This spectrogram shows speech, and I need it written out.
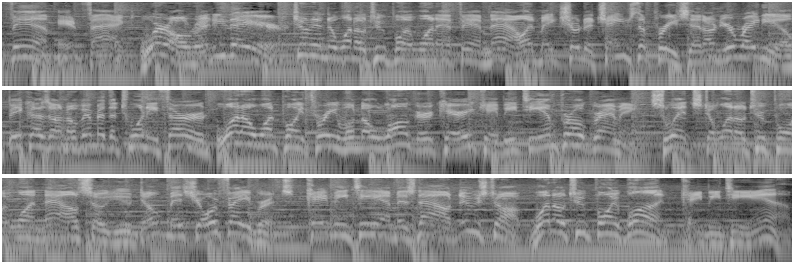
FM. In fact, we're already there. Tune into 102.1 FM now and make sure to change the preset on your radio because on November the 23rd, 101.3 will no longer carry KBTM programming. Switch to 102.1 now so you don't miss your favorites. KBTM is now News Talk 102.1 KBTM.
